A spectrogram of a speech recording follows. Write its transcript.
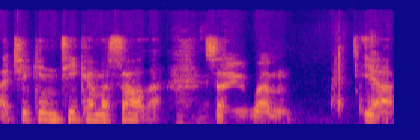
a chicken tikka masala. Okay. So, um, yeah,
